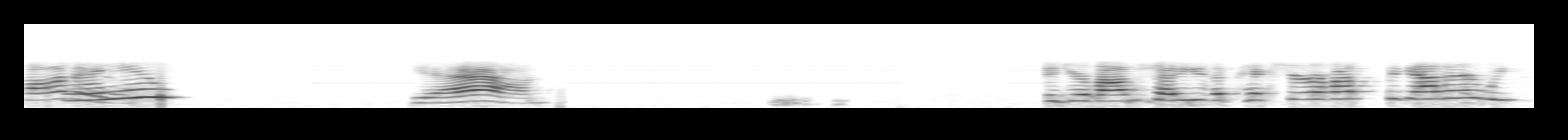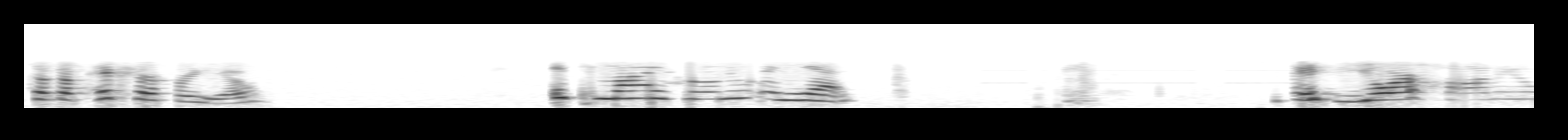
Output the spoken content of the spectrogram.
Connie. you? Yeah. Did your mom show you the picture of us together? We took a picture for you. It's my Hanu, and yes. It's your Hanu,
